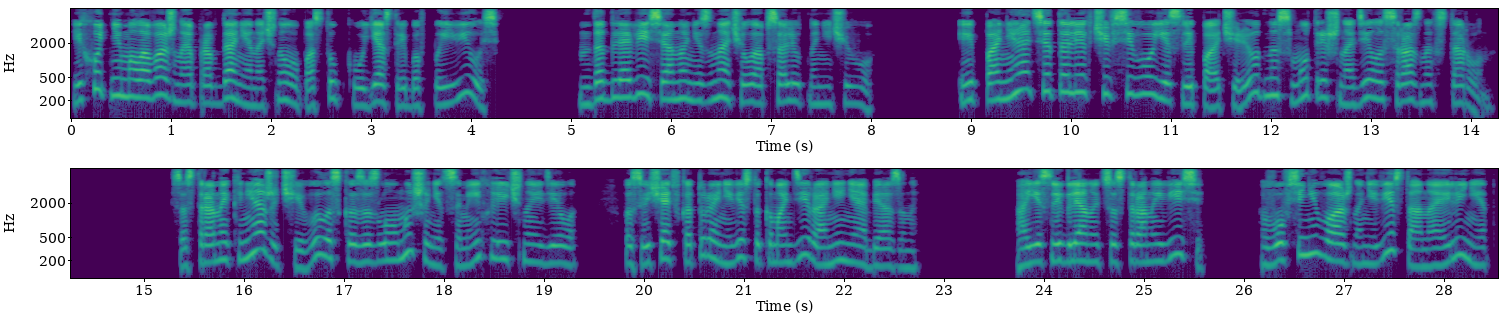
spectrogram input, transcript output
и хоть немаловажное оправдание ночного поступка у ястребов появилось, да для Веси оно не значило абсолютно ничего. И понять это легче всего, если поочередно смотришь на дело с разных сторон. Со стороны княжичей вылазка за злоумышленницами их личное дело, посвящать в которое невесту командира они не обязаны. А если глянуть со стороны Веси, вовсе не важно, невеста она или нет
